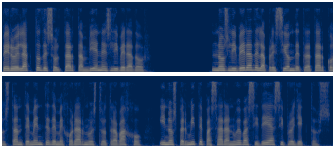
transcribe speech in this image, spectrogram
Pero el acto de soltar también es liberador. Nos libera de la presión de tratar constantemente de mejorar nuestro trabajo y nos permite pasar a nuevas ideas y proyectos.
